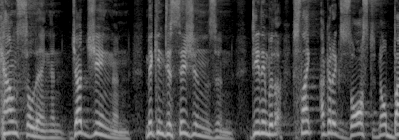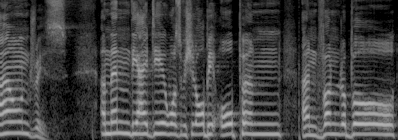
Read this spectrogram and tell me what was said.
counseling and judging and making decisions and dealing with it's like I got exhausted, no boundaries. And then the idea was we should all be open and vulnerable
